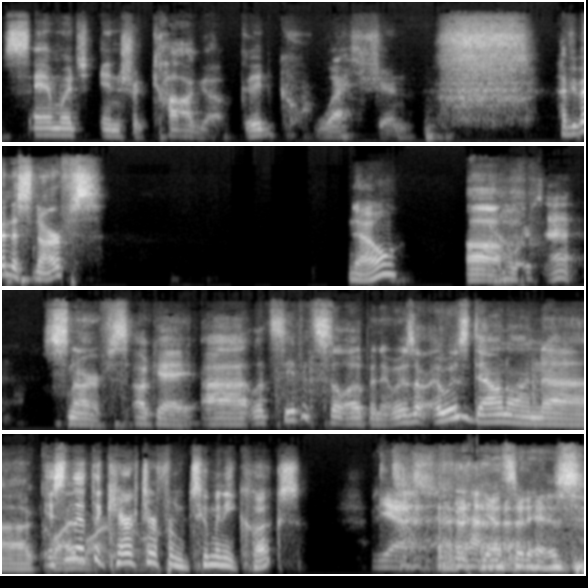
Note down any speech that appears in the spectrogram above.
sandwich in Chicago. Good question. Have you been to Snarf's? No, Oh, Oh, where's that? Snarf's. Okay, uh, let's see if it's still open. It was it was down on. Uh, isn't that the Clydemar. character from Too Many Cooks? Yes, yes, it is.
